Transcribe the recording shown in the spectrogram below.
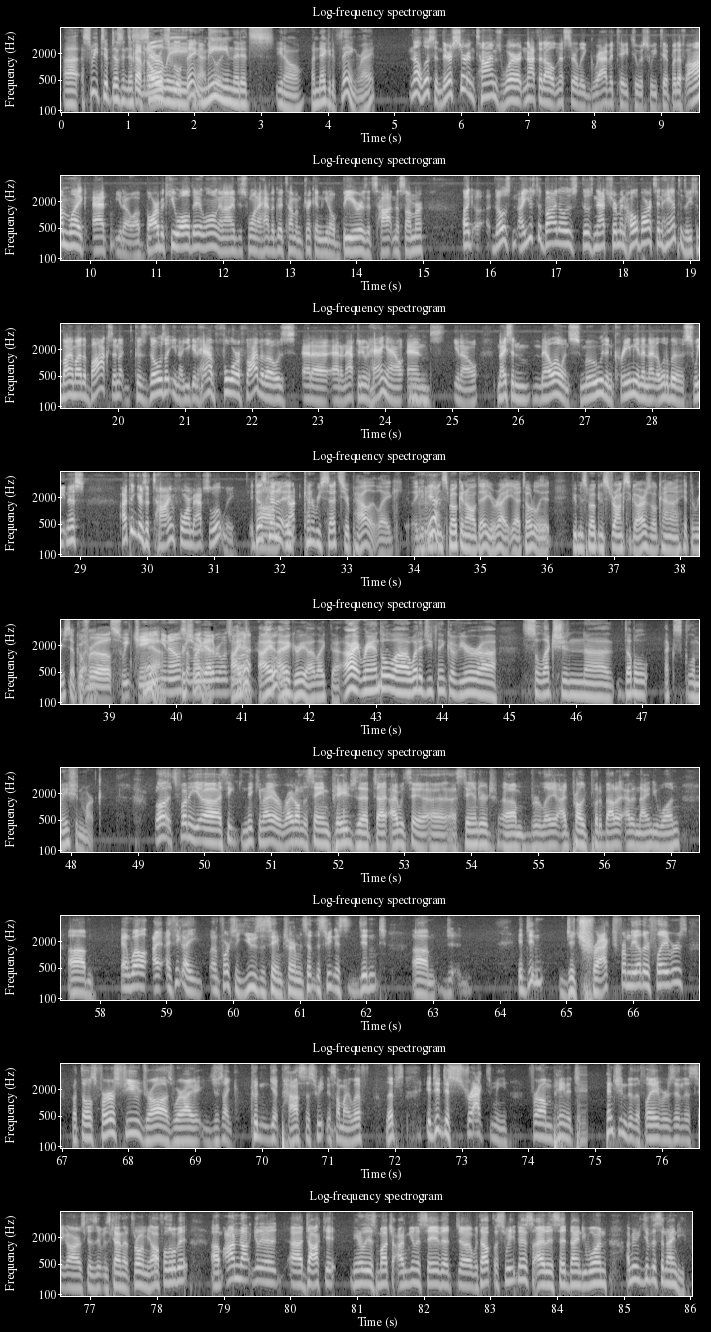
uh, a sweet tip doesn't It's kind of necessarily thing, mean that it's you know a negative thing, right? No, listen, there's certain times where not that I'll necessarily gravitate to a sweet tip, but if I'm like at, you know, a barbecue all day long and I just want to have a good time, I'm drinking, you know, beers, it's hot in the summer. Like uh, those I used to buy those those Nat Sherman Hobarts and Hamptons. I used to buy them by the box and cuz those you know, you can have four or five of those at a at an afternoon hangout and, you know, nice and mellow and smooth and creamy and then that a little bit of sweetness. I think there's a time for them absolutely. It does Um, kind of not- it kind of resets your palate. Like like if Yeah. you've been smoking all day, you're right. Yeah, totally. It, if you've been smoking strong cigars, it'll kind of hit the reset Go button. for a sweet Jane, Yeah, you know, for something like that every once in a I, while. Yeah, I, I agree. I like that. All right, Randall, uh, what did you think of your uh, selection uh, double exclamation mark? Well, it's funny. Uh, I think Nick and I are right on the same page. That I, I would say a, a standard um, brulee. I'd probably put about it at a 91. Um, and well, I, I think I unfortunately used the same term and said the sweetness didn't. Um, d- it didn't detract from the other flavors, but those first few draws where I just like couldn't get past the sweetness on my lip, lips. It did distract me from paying atten- attention to the flavors in the cigars because it was kind of throwing me off a little bit. Um, I'm not gonna uh, dock it nearly as much. I'm gonna say that uh, without the sweetness, I'd have said 91. I'm gonna give this a 90.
